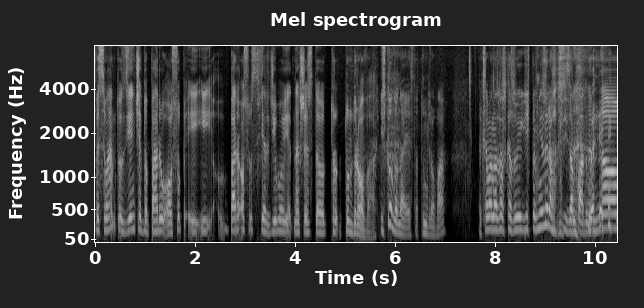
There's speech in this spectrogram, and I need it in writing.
wysyłałem to zdjęcie do paru osób i, i parę osób stwierdziło jednak, że jest to tundrowa. I skąd ona jest, ta tundrowa? Jak sama nazwa wskazuje, gdzieś pewnie z Rosji zapadły. No,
